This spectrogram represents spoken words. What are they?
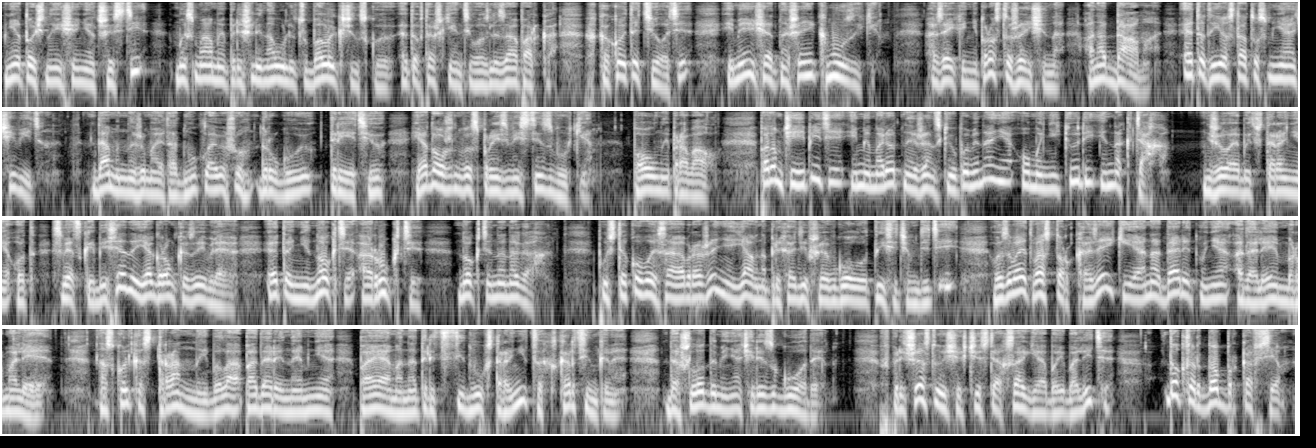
Мне точно еще нет шести, мы с мамой пришли на улицу Балыкчинскую, это в Ташкенте возле зоопарка, к какой-то тете, имеющей отношение к музыке. Хозяйка не просто женщина, она дама. Этот ее статус мне очевиден – Дама нажимает одну клавишу, другую, третью. Я должен воспроизвести звуки. Полный провал. Потом чаепитие и мимолетные женские упоминания о маникюре и ногтях. Не желая быть в стороне от светской беседы, я громко заявляю, это не ногти, а рукти, ногти на ногах. Пустяковое соображение, явно приходившее в голову тысячам детей, вызывает восторг хозяйки, и она дарит мне «Одолеем Бармалея». Насколько странной была подаренная мне поэма на 32 страницах с картинками, дошло до меня через годы. В предшествующих частях саги об Айболите доктор добр ко всем.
